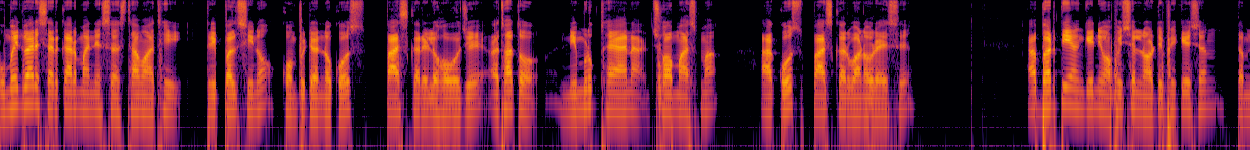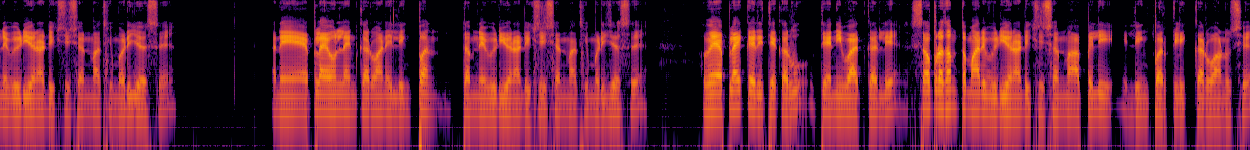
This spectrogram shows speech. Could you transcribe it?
ઉમેદવારે સરકાર માન્ય સંસ્થામાંથી ટ્રિપલ સીનો કોમ્પ્યુટરનો કોર્સ પાસ કરેલો હોવો જોઈએ અથવા તો નિમણૂક થયાના છ માસમાં આ કોર્સ પાસ કરવાનો રહેશે. આ ભરતી અંગેની ઓફિશિયલ નોટિફિકેશન તમને વિડીયોના ડિસ્ક્રિપ્શનમાંથી મળી જશે. અને એપ્લાય ઓનલાઈન કરવાની લિંક પણ તમને વિડીયોના ડિસ્ક્રિપ્શનમાંથી મળી જશે. હવે એપ્લાય કઈ રીતે કરવું તેની વાત કરી લઈએ. સૌપ્રથમ તમારે વિડીયોના ડિસ્ક્રિપ્શનમાં આપેલી લિંક પર ક્લિક કરવાનું છે.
